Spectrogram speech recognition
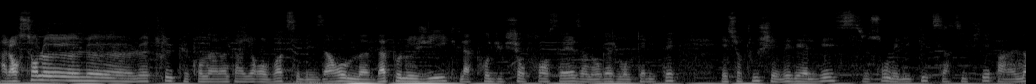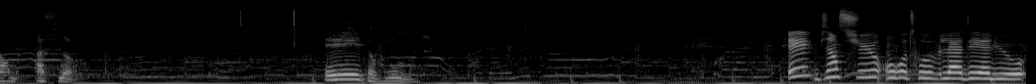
Alors sur le, le- le truc qu'on a à l'intérieur, on voit que c'est des arômes vapologiques, la production française, un engagement de qualité. Et surtout chez VDLV, ce sont des liquides certifiés par la norme AFNOR. Et t'as oublié une mention. Et bien sûr, on retrouve la DLUO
